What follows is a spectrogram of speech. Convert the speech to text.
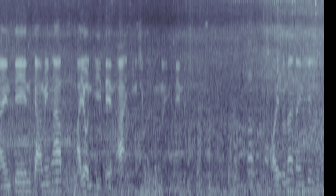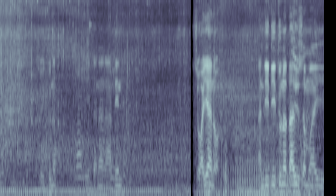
19 coming up. Ayun, 18. Ah, ito na siguro 19. Oh, ito na 19. So ito na. Kita na natin. So ayan oh. Nandito na tayo sa may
